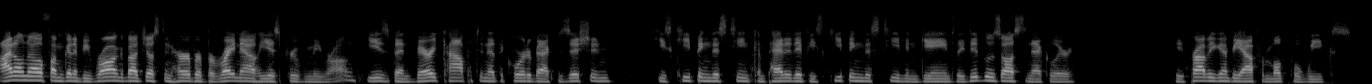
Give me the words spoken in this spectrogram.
I don't know if I'm going to be wrong about Justin Herbert, but right now he has proven me wrong. He has been very competent at the quarterback position. He's keeping this team competitive. He's keeping this team in games. They did lose Austin Ekeler. He's probably going to be out for multiple weeks.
